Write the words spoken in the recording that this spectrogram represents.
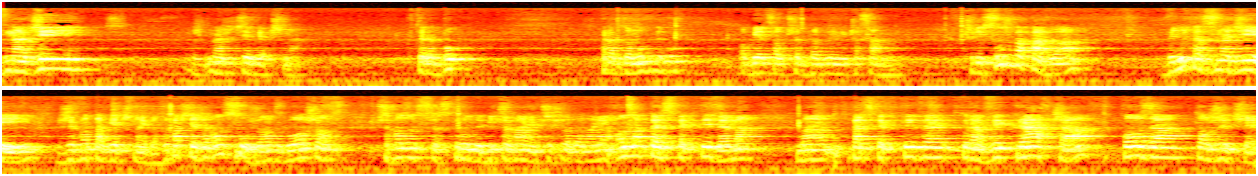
w nadziei na życie wieczne, które Bóg, prawdomówny Bóg, obiecał przed dawnymi czasami. Czyli służba Pawła wynika z nadziei żywota wiecznego. Zobaczcie, że on służąc, głosząc, przechodząc przez trudy, biczowanie, prześladowania, on ma perspektywę, ma, ma perspektywę, która wykracza poza to życie,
